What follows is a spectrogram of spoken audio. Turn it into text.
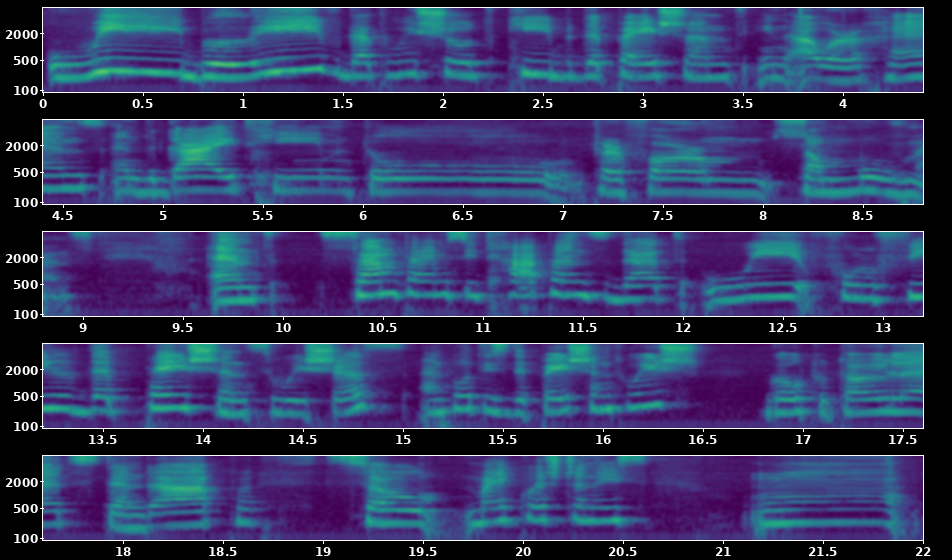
we believe that we should keep the patient in our hands and guide him to perform some movements. And sometimes it happens that we fulfill the patient's wishes. And what is the patient wish? Go to toilet, stand up. So my question is, um,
